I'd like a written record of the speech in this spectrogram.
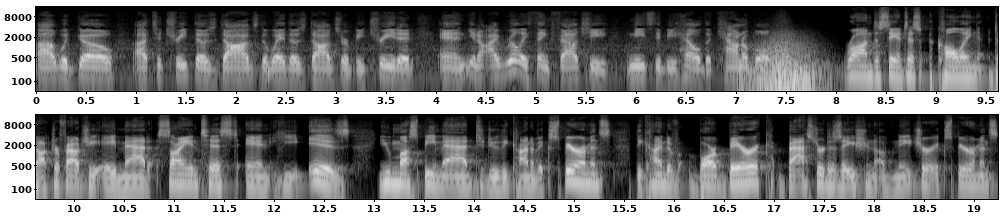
uh, would go uh, to treat those dogs the way those dogs are be treated. And, you know, I really think Fauci needs to be held accountable. Ron DeSantis calling Dr. Fauci a mad scientist, and he is. You must be mad to do the kind of experiments, the kind of barbaric bastardization of nature experiments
